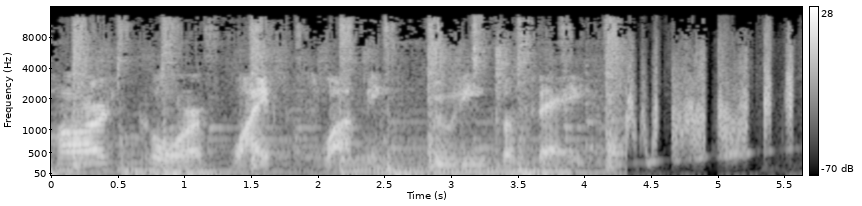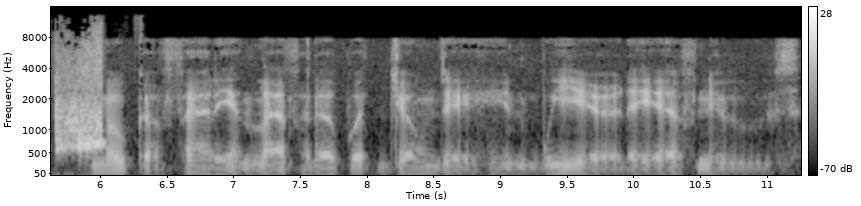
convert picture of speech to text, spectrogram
Hardcore wife swapping booty buffet. Mocha Fatty and Laugh It Up with Jonesy in Weird AF News.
